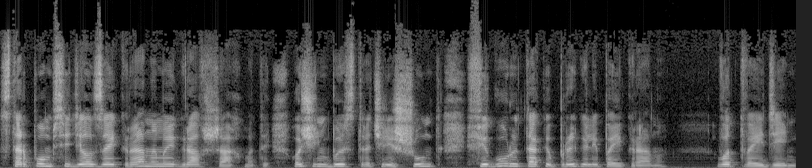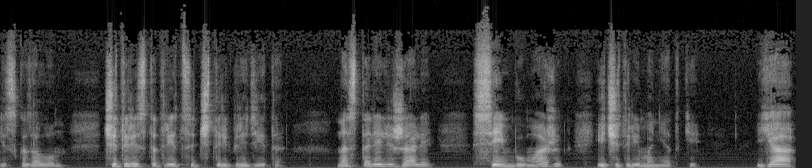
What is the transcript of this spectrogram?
Старпом сидел за экраном и играл в шахматы. Очень быстро через шунт фигуры так и прыгали по экрану. Вот твои деньги сказал он. Четыреста тридцать четыре кредита на столе лежали семь бумажек и четыре монетки. Я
